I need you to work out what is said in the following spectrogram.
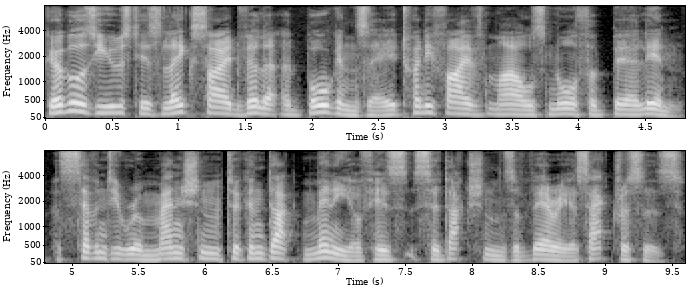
Goebbels used his lakeside villa at Bogensee, 25 miles north of Berlin, a 70 room mansion, to conduct many of his seductions of various actresses.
